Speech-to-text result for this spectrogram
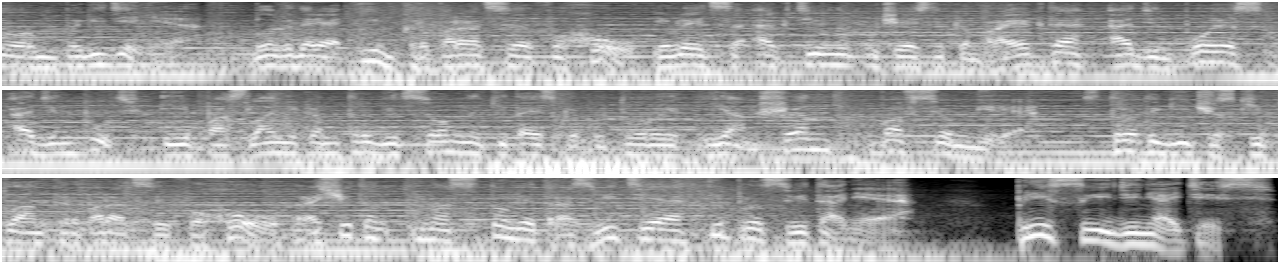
норм поведения. Благодаря им корпорация «Фохоу» является активным участником проекта «Один пояс, один путь» и посланником традиционной китайской культуры Яншен во всем мире. Стратегический план корпорации «Фохоу» рассчитан на 100 лет развития и процветания. Присоединяйтесь!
